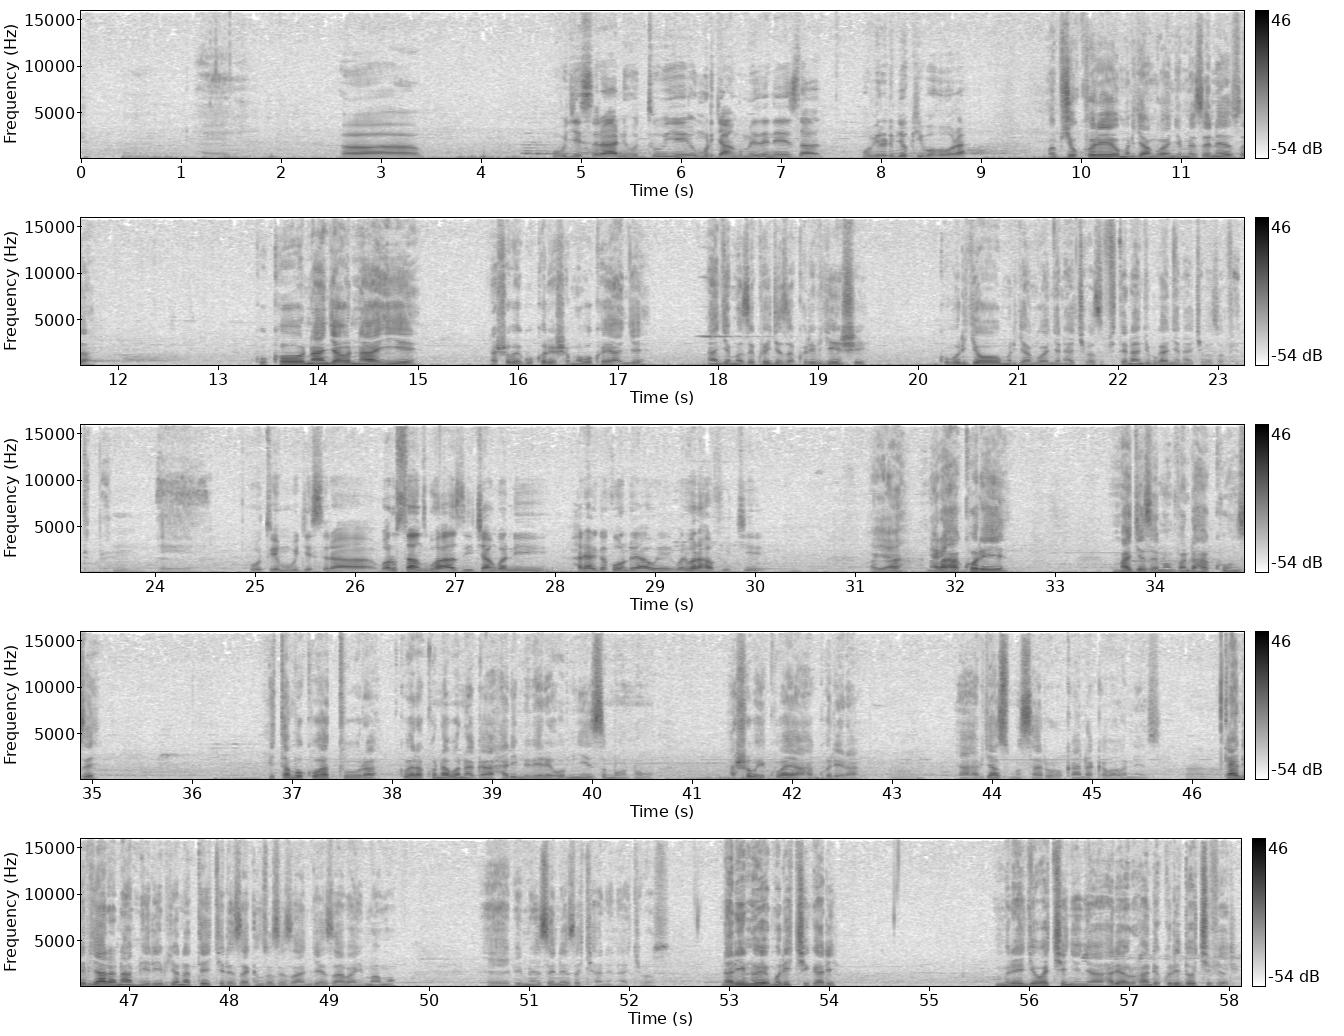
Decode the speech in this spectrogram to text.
Ah, mu bugesera ni ho utuye umuryango umeze neza mu birori byo kwibohora. Mu by'ukuri umuryango wanjye umeze neza kuko nanjye aho ntahiye nashoboye gukoresha amaboko yanjye nanjye maze kwigeza kuri byinshi ku buryo umuryango wanjye nta kibazo ufite nanjye ubwanjye nta kibazo mfite pe. Eh, ubu utuye mu bugesera wari usanzwe uhazi cyangwa ni hari hari gakondo yawe wari warahavukiye? Oya narahakoreye mpageze numva ndahakunze mpitamo kuhatura kubera ko nabonaga hari imibereho myiza umuntu ashoboye kuba yahakorera yahabyaza umusaruro kandi akabaho neza. Kandi byaranampiriye ibyo natekerezaga inzozi zanjye zabaye impamo Eh, bimeze neza cyane nta kibazo. Nari ntuye muri kigali mu murenge wa kinyinya hariya uruhande kuri dokiveri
